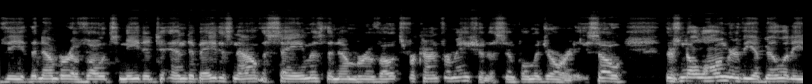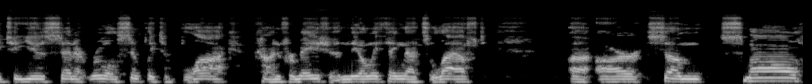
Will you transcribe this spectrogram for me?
the the number of votes needed to end debate is now the same as the number of votes for confirmation, a simple majority. So there's no longer the ability to use Senate rules simply to block confirmation. The only thing that's left uh, are some small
